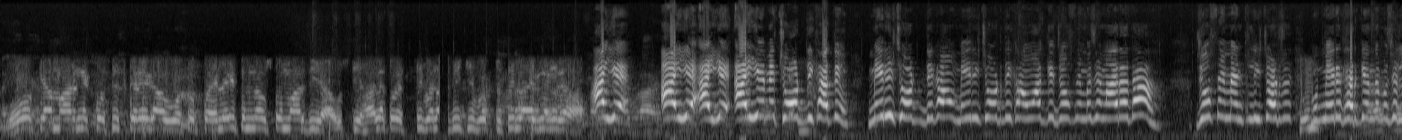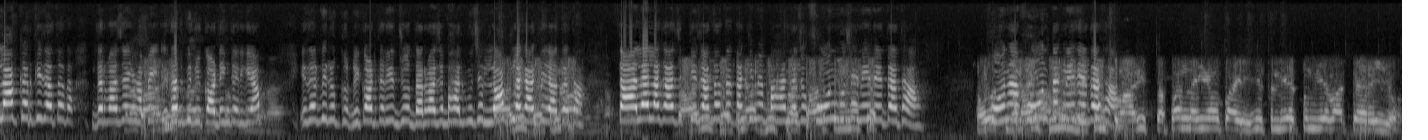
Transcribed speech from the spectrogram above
वो क्या मारने की कोशिश करेगा? वो तो पहले ही तुमने उसको मार दिया। उसकी हालत तो ऐसी बना दी कि वो किसी लायक नहीं रहा। आइए आइए आइए आइए मैं चोट दिखाती हूँ। मेरी चोट दिखाऊँ मेरी चोट दिखाऊँ कि जो उसने मुझे मारा था? जो उसने टॉर्चर वो मेरे घर के अंदर मुझे लॉक करके जाता था। दरवाज़ा यहाँ पे इधर भी रिकॉर्डिंग करिए आप। इधर भी रिकॉर्ड करिए जो दरवाज़ा बाहर मुझे लॉक लगा के जाता था। ताला लगा के जाता था ताकि मैं बाहर ना जो फ़ोन मुझे नहीं देता था। फ़ोन फ़ोन तक नहीं देता था। तुम्हारी सफल नहीं हो पाई इसलिए तुम ये बात कह रही हो।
